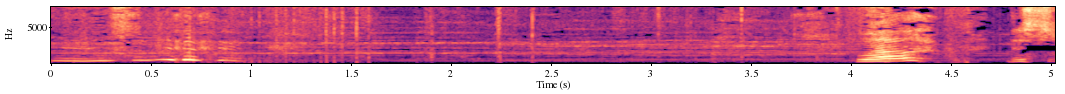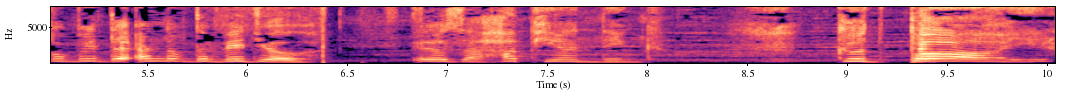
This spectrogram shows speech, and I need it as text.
well, this will be the end of the video. it was a happy ending. Goodbye.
